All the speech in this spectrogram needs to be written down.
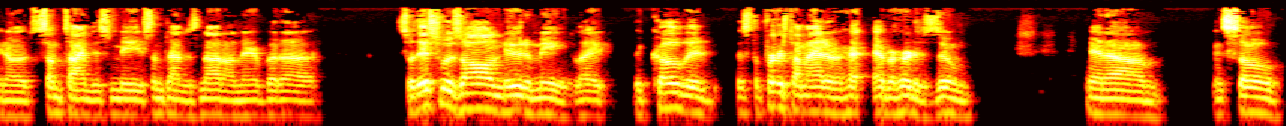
You know, sometimes it's me, sometimes it's not on there, but uh, so this was all new to me. Like the COVID, it's the first time I had ever, ever heard of Zoom. And, um, and so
